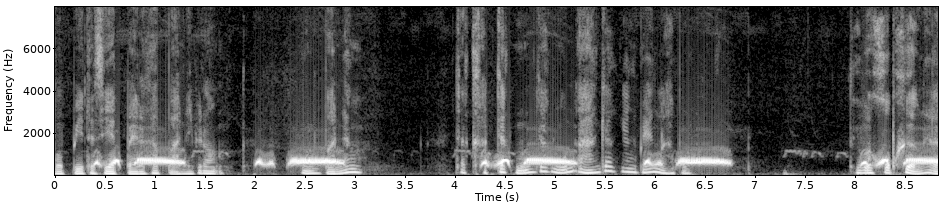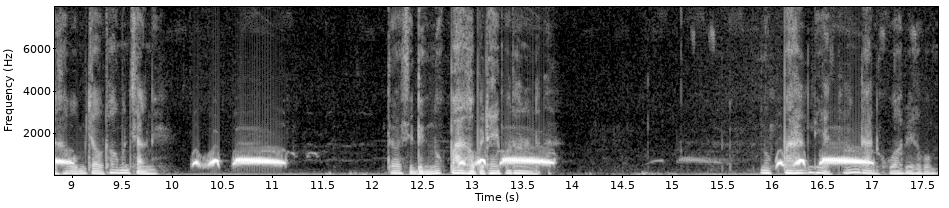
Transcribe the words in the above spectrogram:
บูรณ์ปีตะเสียไปนะครับป่านนี้พี่น้องป่านยังจะขัดจักหมุนจักหมุนอ่างจักยังแพงเหรอครับผมถือว่าครบเครื่องนี่แหละครับผมเจ้าท่องมันช่างนี่แต่ว่าสิดึงนกปลาเขาไปได้เพราะเท่านั้นแหละนกปลาเรียกท้องด่านขวไปครับผม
